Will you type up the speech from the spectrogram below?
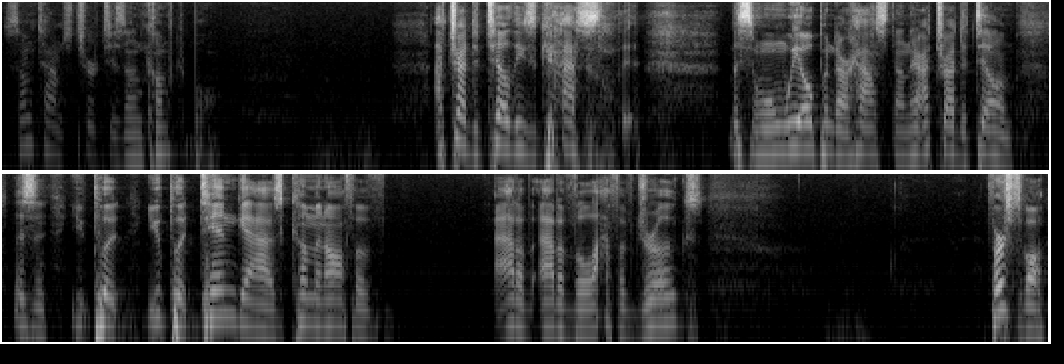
sometimes church is uncomfortable. I've tried to tell these guys, listen, when we opened our house down there, I tried to tell them, listen, you put, you put 10 guys coming off of, out of, out of the life of drugs, First of all,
